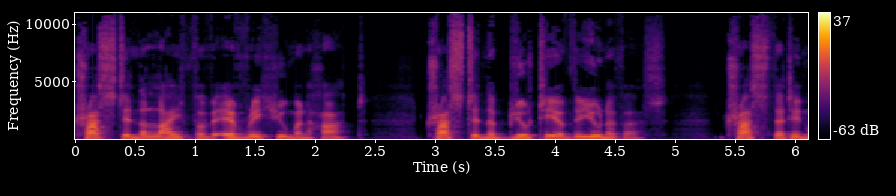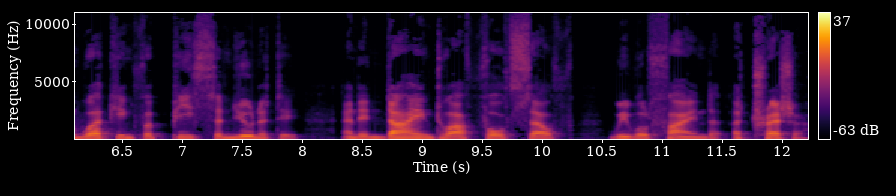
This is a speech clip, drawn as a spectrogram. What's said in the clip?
Trust in the life of every human heart. Trust in the beauty of the universe. Trust that in working for peace and unity and in dying to our false self, we will find a treasure.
